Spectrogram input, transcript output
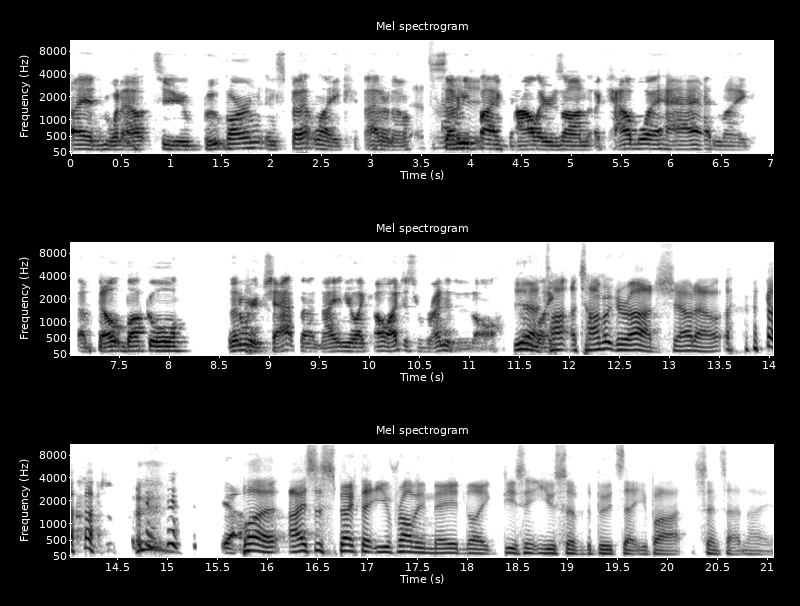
I had went out to Boot Barn and spent like I don't know That's seventy five dollars on a cowboy hat and like a belt buckle. And then we were chatting that night, and you're like, "Oh, I just rented it all." Yeah, like, Atom- Atomic Garage, shout out. yeah. But I suspect that you probably made like decent use of the boots that you bought since that night.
